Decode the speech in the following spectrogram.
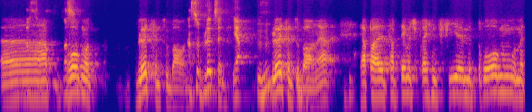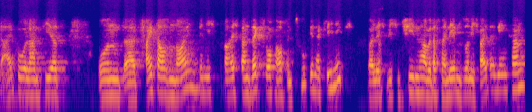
äh, was, Drogen und Blödsinn zu bauen. Ach so, Blödsinn, ja. Mhm. Blödsinn zu bauen, ja. Ich habe halt hab dementsprechend viel mit Drogen und mit Alkohol hantiert und äh, 2009 bin ich, war ich dann sechs Wochen auf Entzug in der Klinik, weil ich mich entschieden habe, dass mein Leben so nicht weitergehen kann.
